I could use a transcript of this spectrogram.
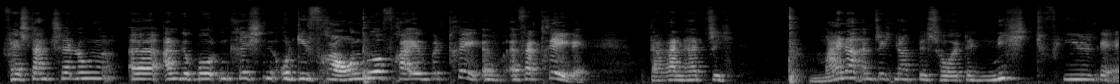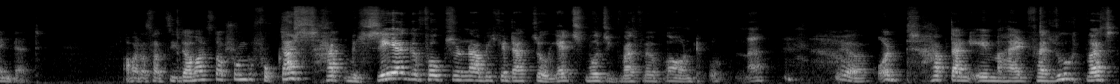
Festanstellungen äh, angeboten kriegten und die Frauen nur freie Beträ äh, Verträge. Daran hat sich meiner Ansicht nach bis heute nicht viel geändert. Aber das hat Sie damals doch schon gefuchst. Das hat mich sehr gefuchst und habe ich gedacht, so jetzt muss ich was für Frauen tun. Ne? Ja. Und habe dann eben halt versucht, was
